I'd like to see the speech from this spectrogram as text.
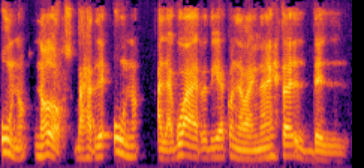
uno, no dos, bajarle uno a la guardia con la vaina esta del,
